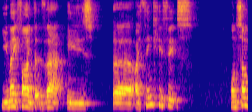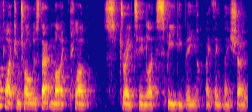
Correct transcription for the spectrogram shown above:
you may find that that is, uh, I think if it's on some flight controllers that might plug straight in like SpeedyBee I think they show.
